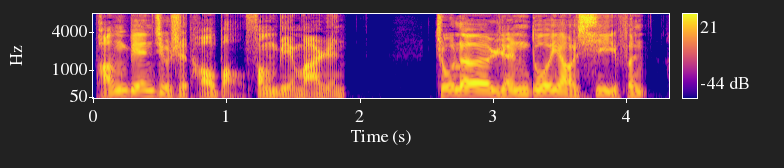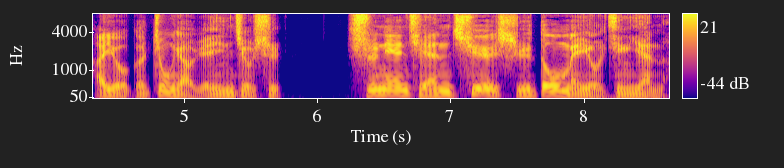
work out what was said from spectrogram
旁边就是淘宝，方便挖人。除了人多要细分，还有个重要原因就是，十年前确实都没有经验呢。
